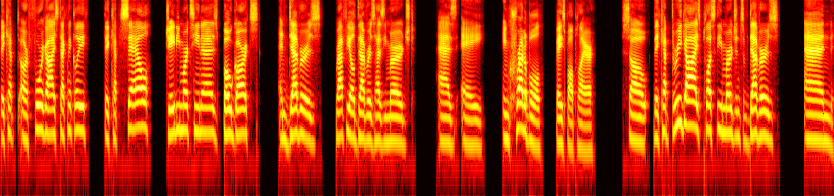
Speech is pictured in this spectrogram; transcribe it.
They kept, or four guys technically. They kept Sale, JD Martinez, Bogaerts, and Devers. Rafael Devers has emerged as a incredible baseball player. So they kept three guys plus the emergence of Devers, and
